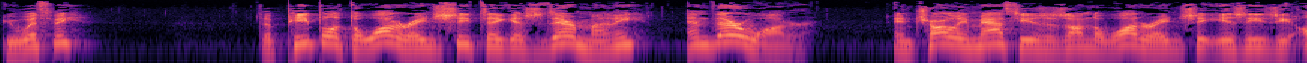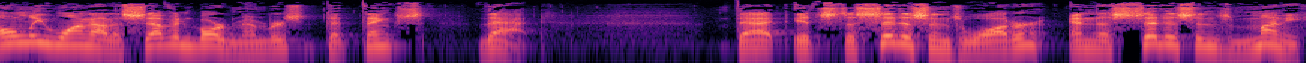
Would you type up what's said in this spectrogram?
You with me? The people at the water agency think it's their money and their water. And Charlie Matthews is on the water agency is he's the only one out of seven board members that thinks that that it's the citizens' water and the citizens' money.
